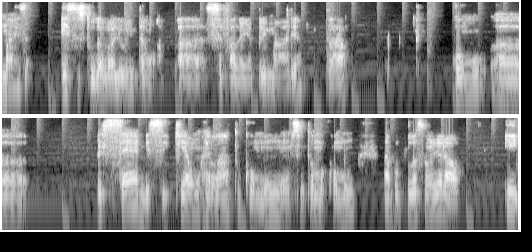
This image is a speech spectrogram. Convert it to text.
Mas esse estudo avaliou então a, a cefaleia primária, tá? Como uh, percebe-se que é um relato comum, um sintoma comum na população geral. E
